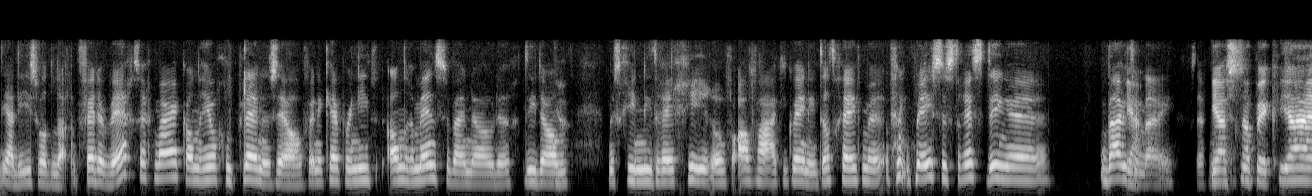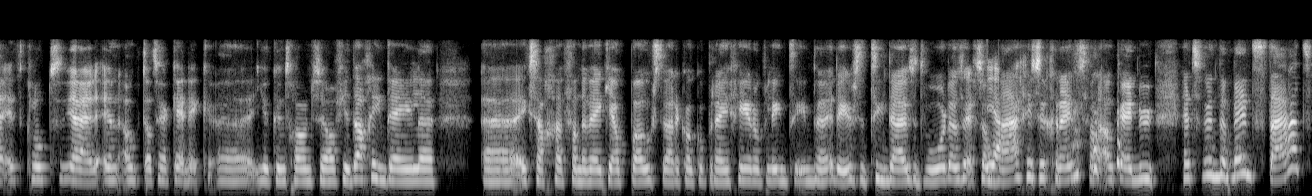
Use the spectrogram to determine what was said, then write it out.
ja, die is wat verder weg, zeg maar. Ik kan heel goed plannen zelf. En ik heb er niet andere mensen bij nodig die dan misschien niet reageren of afhaken. Ik weet niet. Dat geeft me het meeste stressdingen buiten ja. mij. Zeg maar. Ja, snap ik. Ja, het klopt. Ja, en ook dat herken ik. Uh, je kunt gewoon zelf je dag indelen. Uh, ik zag uh, van de week jouw post waar ik ook op reageer op LinkedIn. de eerste 10.000 woorden. Dat is echt zo'n ja. magische grens van oké, okay, nu het fundament staat.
